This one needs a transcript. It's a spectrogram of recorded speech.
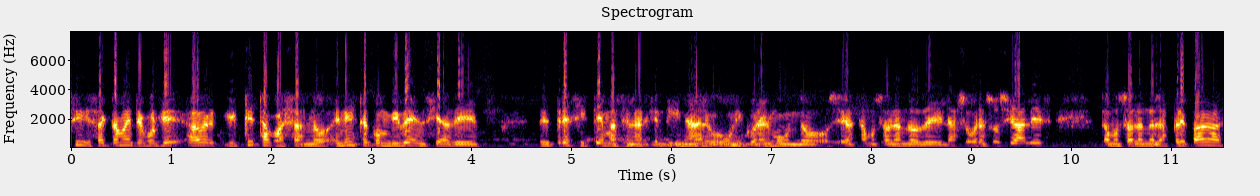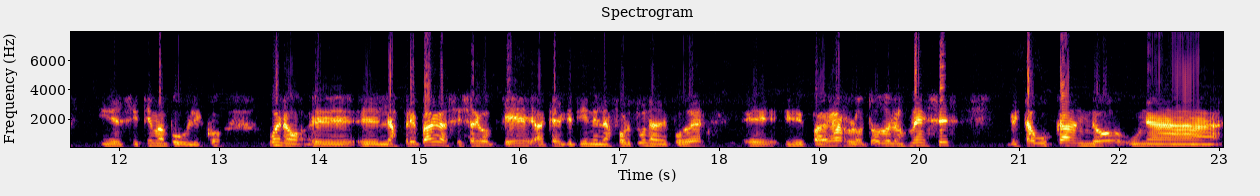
Sí, exactamente, porque, a ver, ¿qué está pasando? En esta convivencia de, de tres sistemas en la Argentina, algo único en el mundo, o sea, estamos hablando de las obras sociales, estamos hablando de las prepagas y del sistema público. Bueno, eh, eh, las prepagas es algo que aquel que tiene la fortuna de poder eh, eh, pagarlo todos los meses está buscando una,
